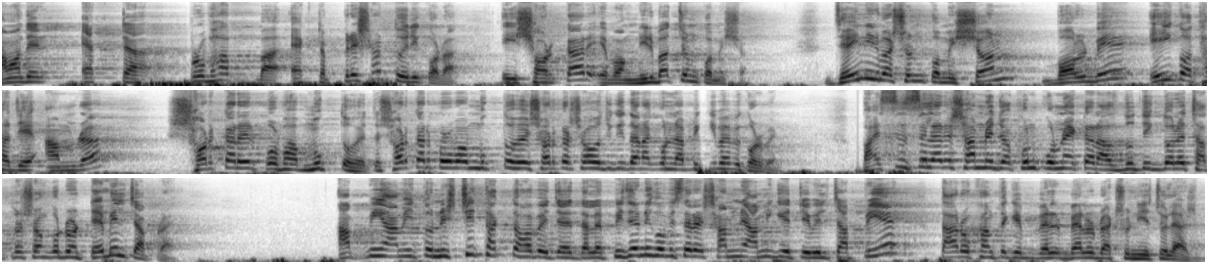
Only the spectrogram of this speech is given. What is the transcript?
আমাদের একটা প্রভাব বা একটা প্রেশার তৈরি করা এই সরকার এবং নির্বাচন কমিশন। যেই নির্বাচন কমিশন বলবে এই কথা যে আমরা সরকারের প্রভাব মুক্ত হয়ে, তো সরকার প্রভাব মুক্ত হয়ে সরকার সহযোগিতা না করলে আপনি কীভাবে করবেন? ভাইস চ্যান্সেলারের সামনে যখন কোনো একটা রাজনৈতিক দলের ছাত্র সংগঠন টেবিল চাপড়ায় আপনি, আমি তো নিশ্চিত থাকতে হবে যে তাহলে প্রিজাইডিং অফিসারের সামনে আমি গিয়ে টেবিল চাপড়িয়ে তার ওখান থেকে ব্যালট বাক্স নিয়ে চলে আসব।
